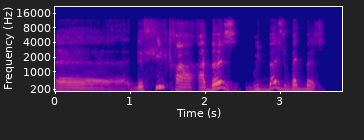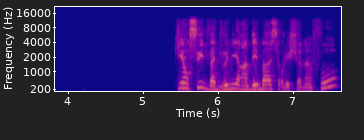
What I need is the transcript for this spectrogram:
euh, de filtre à, à buzz, good buzz ou bad buzz qui ensuite va devenir un débat sur les chaînes info,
